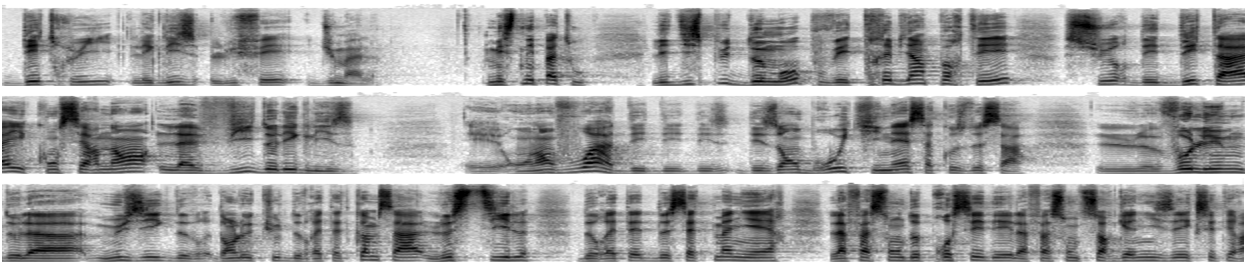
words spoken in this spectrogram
détruit l'Église, lui fait du mal. Mais ce n'est pas tout. Les disputes de mots pouvaient très bien porter sur des détails concernant la vie de l'Église. Et on en voit des, embrouilles qui naissent à cause de ça. Le volume de la musique dans le culte devrait être comme ça, le style devrait être de cette manière, la façon de procéder, la façon de s'organiser, etc.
